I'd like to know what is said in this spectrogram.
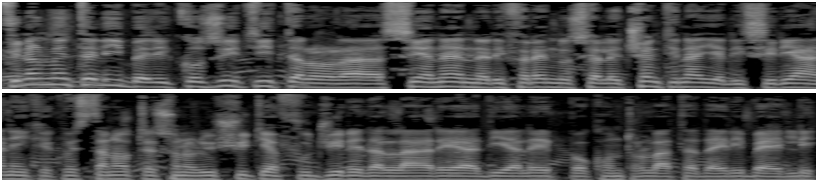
Finalmente liberi, così titola la CNN riferendosi alle centinaia di siriani che questa notte sono riusciti a fuggire dall'area di Aleppo controllata dai ribelli.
